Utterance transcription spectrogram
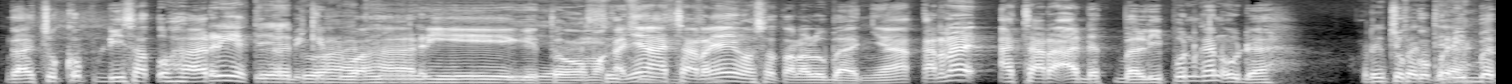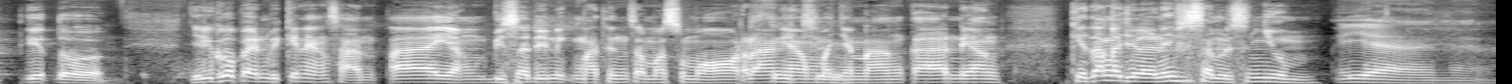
nggak cukup di satu hari ya kita Iya, bikin dua dua hari. hari, gitu. Iya, Makanya setuju, acaranya nggak usah terlalu banyak, karena acara adat Bali pun kan udah Ribet cukup ya? ribet gitu. Jadi gue pengen bikin yang santai, yang bisa dinikmatin sama semua orang, yang Setuju. menyenangkan, yang kita ngejalanin sambil senyum. iya nah.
